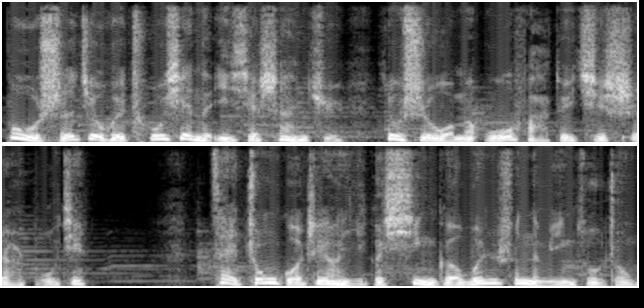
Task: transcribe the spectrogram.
不时就会出现的一些善举，又使我们无法对其视而不见。在中国这样一个性格温顺的民族中，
